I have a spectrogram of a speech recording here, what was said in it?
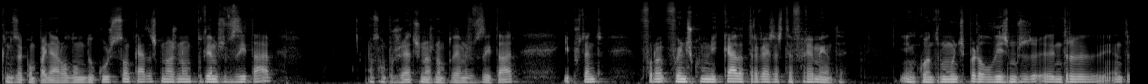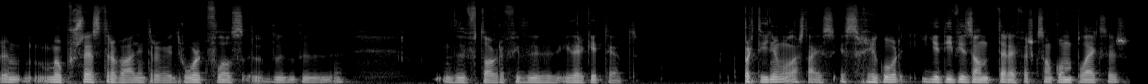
que nos acompanharam ao longo do curso são casas que nós não podemos visitar, não são projetos que nós não podemos visitar e, portanto, foi-nos comunicado através desta ferramenta encontro muitos paralelismos entre, entre o meu processo de trabalho, entre, entre workflows de, de, de fotógrafo e de, e de arquiteto. Partilham, lá está, esse, esse, rigor e a divisão de tarefas que são complexas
